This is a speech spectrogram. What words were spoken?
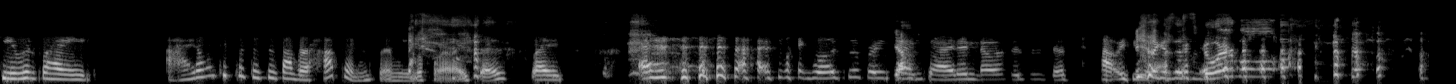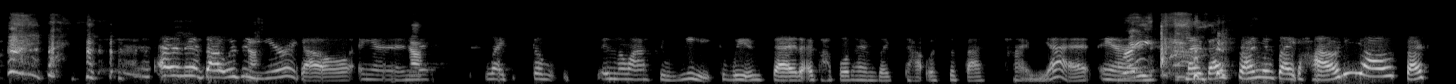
he was like, "I don't think that this has ever happened for me before like this." Like, and I'm like, "Well, it's the first Yeah. time, so I didn't know if this is just how you." You're like, is this normal? and it, that was a year ago and Yeah. like the in the last week we've said a couple of times like that was the best time yet and right? my best friend is like how do y'all sex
